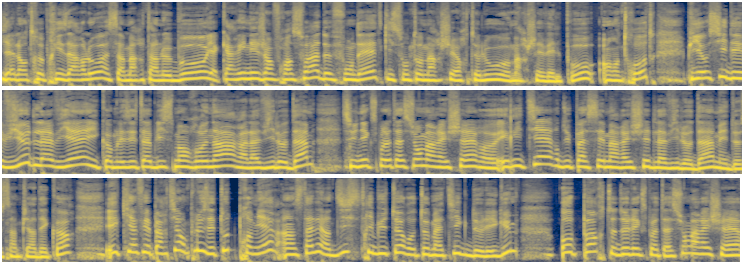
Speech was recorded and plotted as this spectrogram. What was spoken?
Il y a l'entreprise Arlo à Saint-Martin-le-Beau, il y a Karine et Jean-François de Fondette qui sont au marché Horteloup, au marché Velpo, entre autres. Puis il y a aussi des vieux de la vieille, comme les établissements Renard à la Ville aux Dames. C'est une exploitation maraîchère euh, héritière du passé maraîcher de la Ville aux Dames et de Saint-Pierre-des-Corps, et qui a fait partie en plus des toutes premières à installer un distributeur automatique de légumes aux portes de l'exploitation maraîchère.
